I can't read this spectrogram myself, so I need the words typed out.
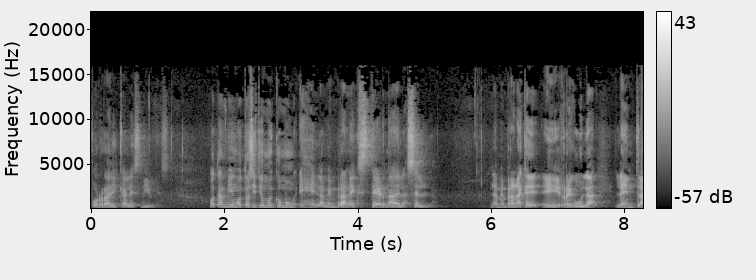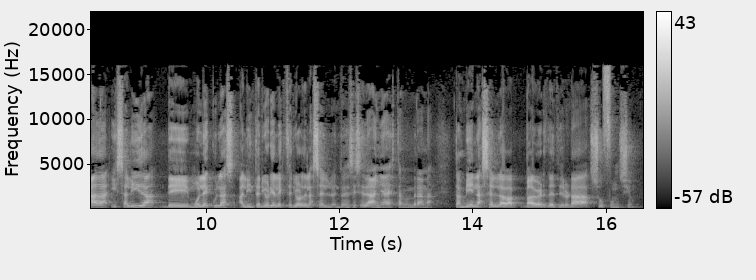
por radicales libres. O también otro sitio muy común es en la membrana externa de la célula. La membrana que eh, regula la entrada y salida de moléculas al interior y al exterior de la célula. Entonces si se daña esta membrana, también la célula va, va a ver deteriorada su función.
